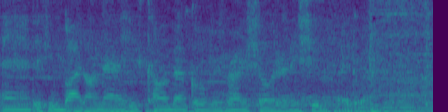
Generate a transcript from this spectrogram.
And if you bite on that, he's coming back over his right shoulder and he's shooting fadeaway.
